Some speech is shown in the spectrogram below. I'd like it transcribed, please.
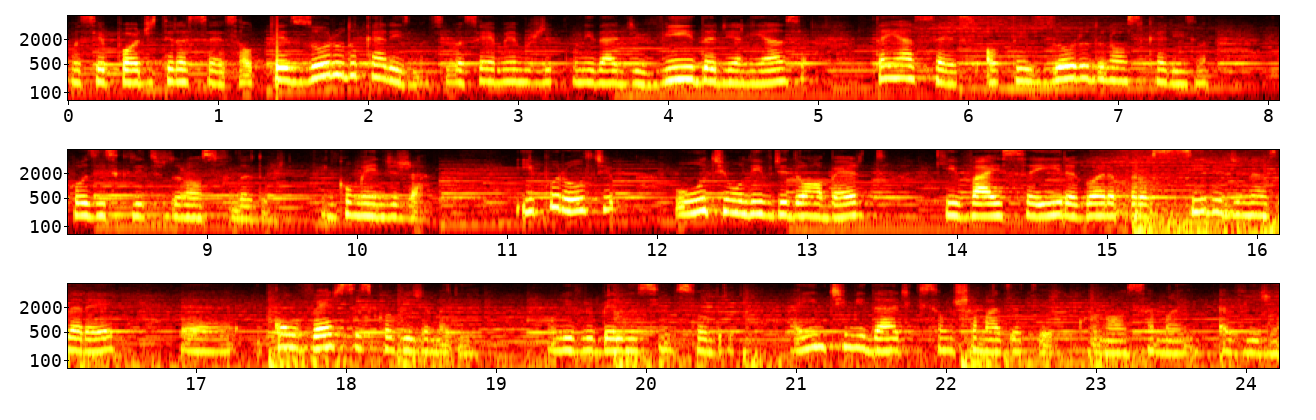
você pode ter acesso ao Tesouro do Carisma. Se você é membro de comunidade de vida, de aliança, tem acesso ao Tesouro do nosso Carisma com os escritos do nosso fundador. Encomende já. E por último, o último livro de Dom Alberto, que vai sair agora para o Sírio de Nazaré, é, Conversas com a Virgem Maria um livro belíssimo sobre a intimidade que somos chamados a ter com nossa mãe, a Virgem.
